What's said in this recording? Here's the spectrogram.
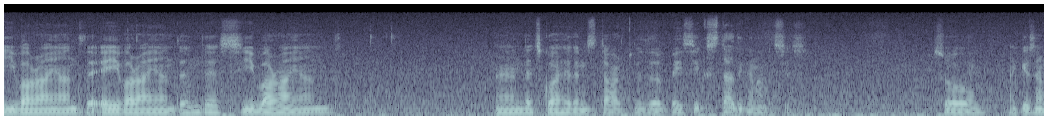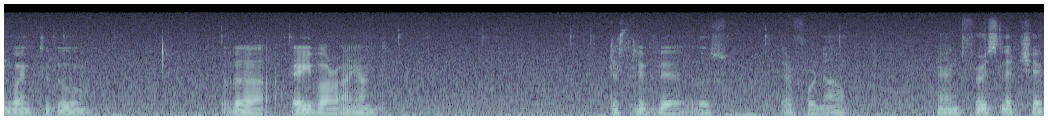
E variant, the A variant and the C variant. And let's go ahead and start with the basic static analysis. So I guess I'm going to do the A variant. Just leave the those there for now. And first let's check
